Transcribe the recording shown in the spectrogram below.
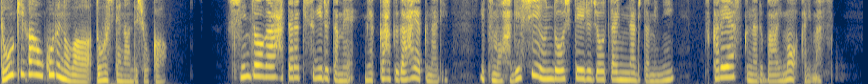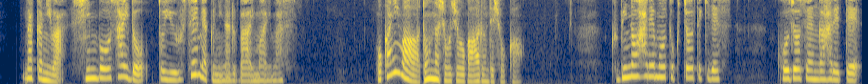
動悸が起こるのはどうしてなんでしょうか？心臓が働きすぎるため脈拍が速くなり、いつも激しい運動をしている状態になるために疲れやすくなる場合もあります。中には心房細動という不整脈になる場合もあります。他にはどんな症状があるんでしょうか？首の腫れも特徴的です。甲状腺が腫れて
